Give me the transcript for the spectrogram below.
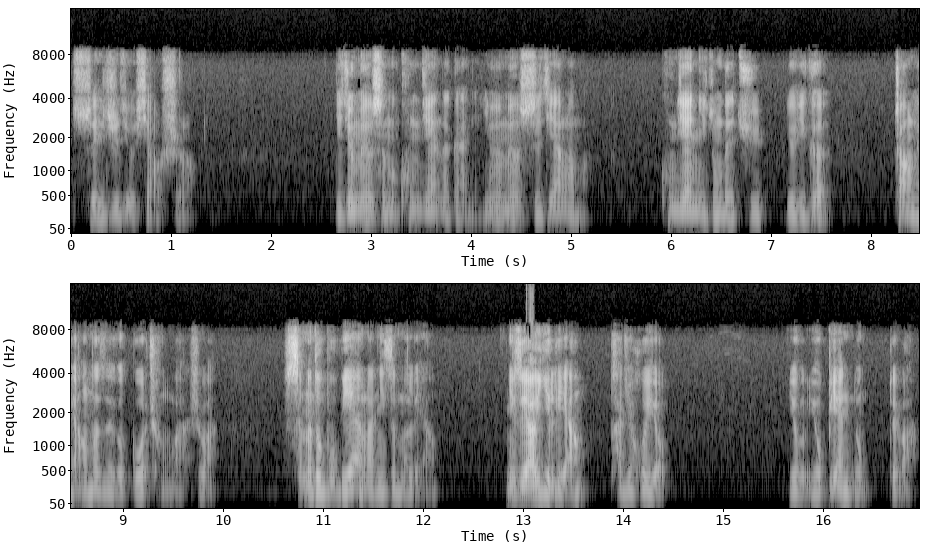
随之就消失了，也就没有什么空间的概念，因为没有时间了嘛。空间你总得去有一个丈量的这个过程吧，是吧？什么都不变了，你怎么量？你只要一量，它就会有。有有变动，对吧？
